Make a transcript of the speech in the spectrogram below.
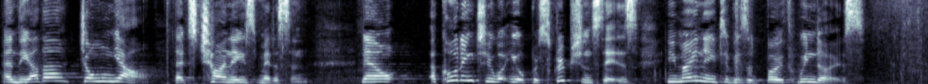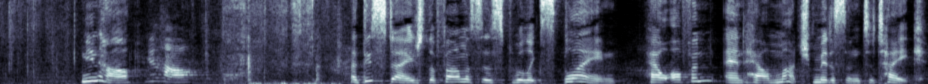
and the other Zhong Yao, that's Chinese medicine. Now, according to what your prescription says, you may need to visit both windows. Nin At this stage, the pharmacist will explain how often and how much medicine to take.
